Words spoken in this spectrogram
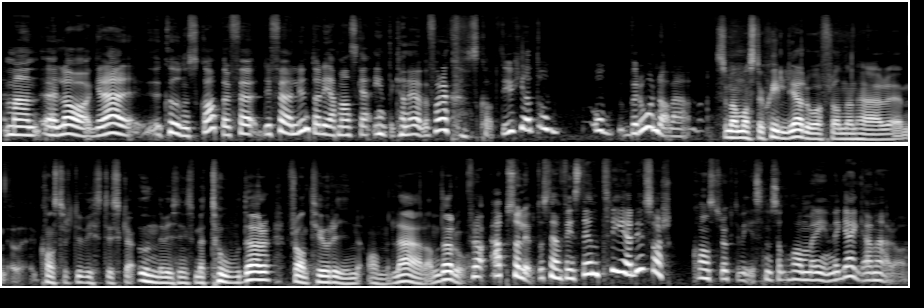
man äh, lagrar kunskaper. För det följer inte av det att man ska, inte kan överföra kunskap. Det är ju helt oberoende av varandra. Så man måste skilja då från den här eh, konstruktivistiska undervisningsmetoder från teorin om lärande då? För, absolut, och sen finns det en tredje sorts konstruktivism som kommer in i geggan här då.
